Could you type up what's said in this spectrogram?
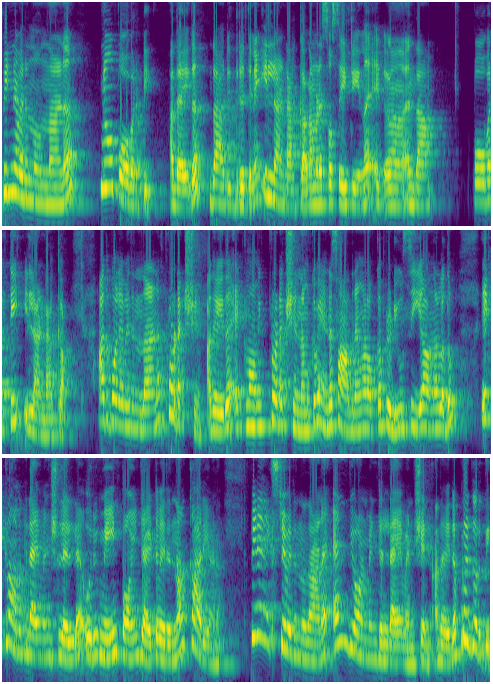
പിന്നെ വരുന്ന ഒന്നാണ് നോ പോവർട്ടി അതായത് ദാരിദ്ര്യത്തിനെ ഇല്ലാണ്ടാക്കുക. നമ്മുടെ സൊസൈറ്റിയിൽ നിന്ന് എന്താ പോവർട്ടി ഇല്ലാണ്ടാക്കുക. അതുപോലെ വരുന്നതാണ് പ്രൊഡക്ഷൻ അതായത് എക്കണോമിക് പ്രൊഡക്ഷൻ നമുക്ക് വേണ്ട സാധനങ്ങളൊക്കെ പ്രൊഡ്യൂസ് ചെയ്യുക എന്നുള്ളതും എക്കണോമിക് ഡയമെൻഷനിലെ ഒരു മെയിൻ പോയിന്റ് ആയിട്ട് വരുന്ന കാര്യമാണ്. പിന്നെ നെക്സ്റ്റ് വരുന്നതാണ് എൻവയോൺമെന്റൽ ഡയമെൻഷൻ അതായത് പ്രകൃതി.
